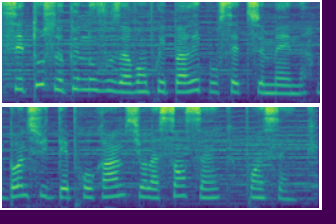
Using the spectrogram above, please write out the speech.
C'est tout ce que nous vous avons préparé pour cette semaine. Bonne suite des programmes sur la 105.5.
